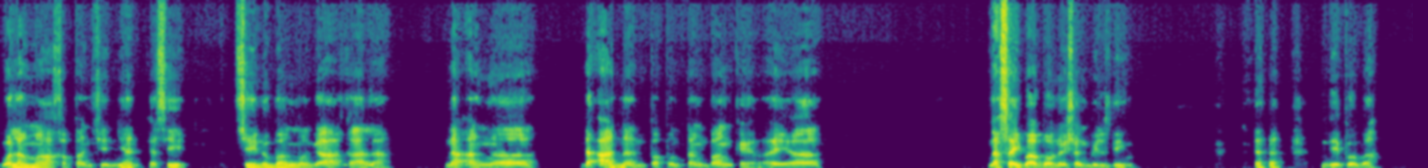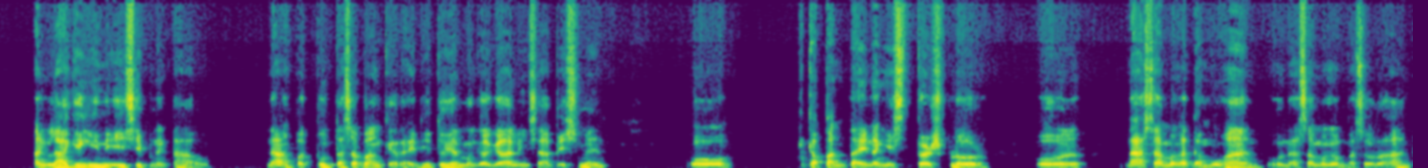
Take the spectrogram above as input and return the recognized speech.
walang makakapansin yan kasi sino bang mag-aakala na ang, ah, daanan papuntang bunker ay, ah nasa ibabaw ng isang building? Hindi po ba? Ang laging iniisip ng tao na ang pagpunta sa bunker ay dito yan manggagaling sa basement o kapantay ng 1st floor o nasa mga damuhan o nasa mga basurahan.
